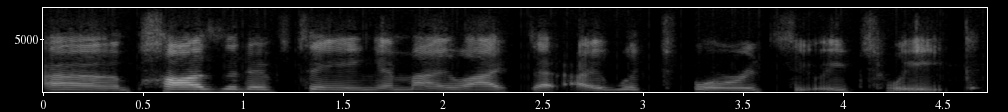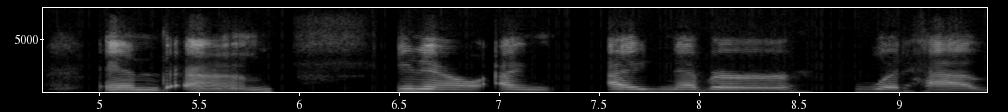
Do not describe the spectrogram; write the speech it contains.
um, positive thing in my life that I looked forward to each week. And, um, you know, I, I never would have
